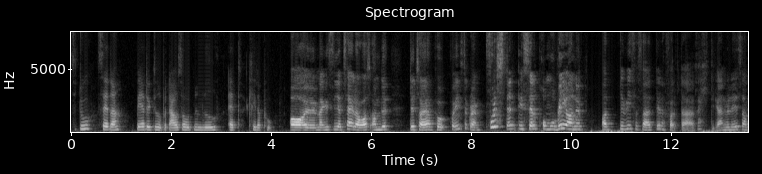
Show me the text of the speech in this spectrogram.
Så du sætter bæredygtighed på dagsordenen ved at klæde dig på. Og øh, man kan sige, at jeg taler jo også om det, det tøj, jeg har på, på Instagram. Fuldstændig selvpromoverende. Og det viser sig, at det er der folk, der rigtig gerne vil læse om.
